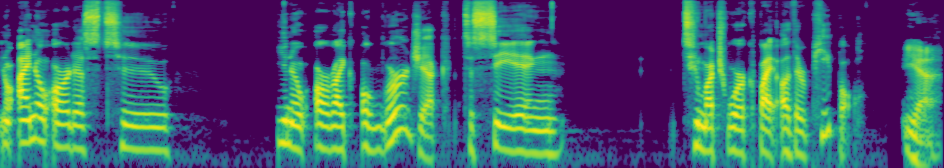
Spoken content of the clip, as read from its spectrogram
you know I know artists who you know are like allergic to seeing too much work by other people. Yeah.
